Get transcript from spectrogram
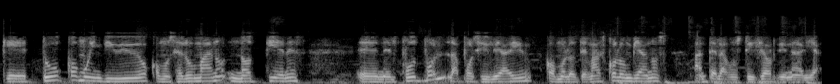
que tú como individuo, como ser humano, no tienes en el fútbol la posibilidad de ir, como los demás colombianos, ante la justicia ordinaria.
